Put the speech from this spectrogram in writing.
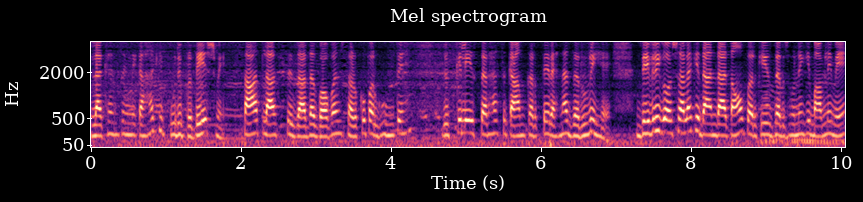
लाखन सिंह ने कहा कि पूरे प्रदेश में सात लाख से ज़्यादा गौवंश सड़कों पर घूमते हैं, जिसके लिए इस तरह से काम करते रहना ज़रूरी है। देवरी गौशाला के दानदाताओं पर केस दर्ज होने के मामले में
